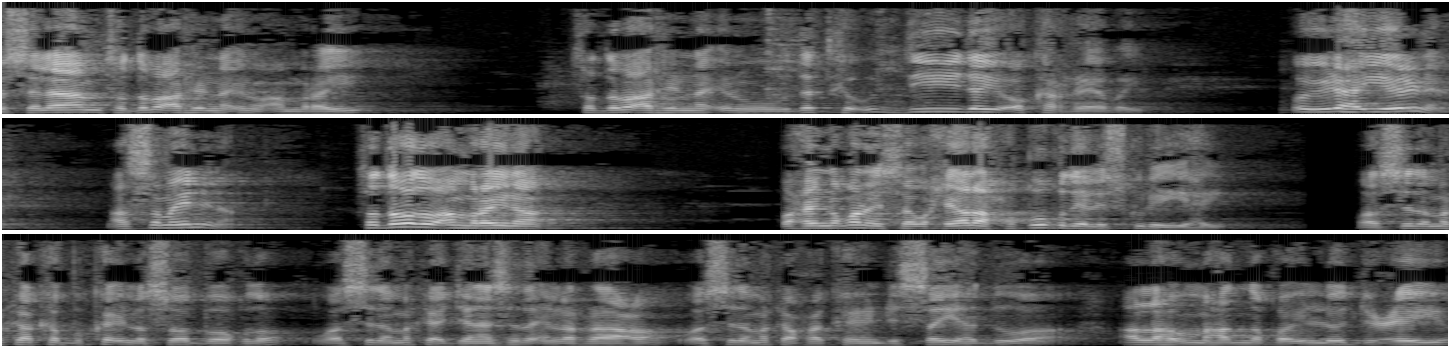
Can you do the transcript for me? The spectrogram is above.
wasalaam toddoba arrinna inuu amray toddoba arrinna inuu dadka u diiday oo ka reebay. Oo yidhi ha yeelina ha samaynina. Toddobaduu amrayna waxay noqonaysaa waxyaalaha xuquuqdee laysku leeyahay. Waa sida markaa ka buka in la soo booqdo waa sida markaa janaasada in la raaco waa sida markaa waxa ka hindhisay hadduu allah u mahadnaqo in loo duceeyo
